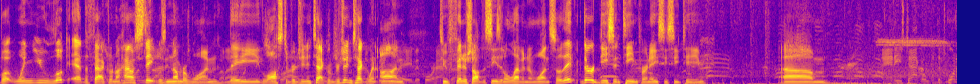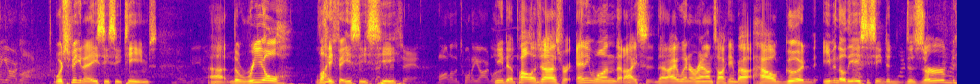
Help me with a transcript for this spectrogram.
But when you look at the fact when Ohio State was number one, they lost to Virginia Tech. Virginia Tech went on to finish off the season 11 and one, so they they're a decent team for an ACC team. Um, And he's tackled at the 20-yard line. which speaking of ACC teams, uh, the real life ACC and 10. Ball on the 20-yard line. need to apologize for anyone that I that I went around talking about how good, even though the ACC deserved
